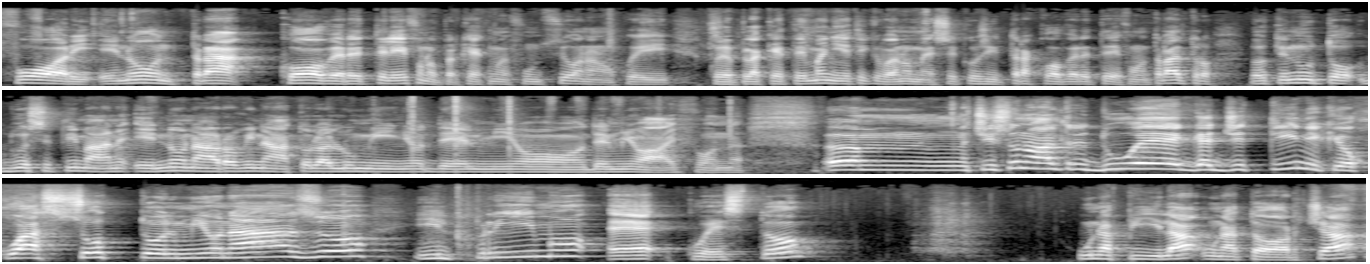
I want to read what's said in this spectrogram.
fuori e non tra cover e telefono, perché come funzionano quei, quelle placchette magnetiche vanno messe così tra cover e telefono. Tra l'altro l'ho tenuto due settimane e non ha rovinato l'alluminio del mio, del mio iPhone. Um, ci sono altri due gadgettini che ho qua sotto il mio naso. Il primo è questo, una pila, una torcia,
